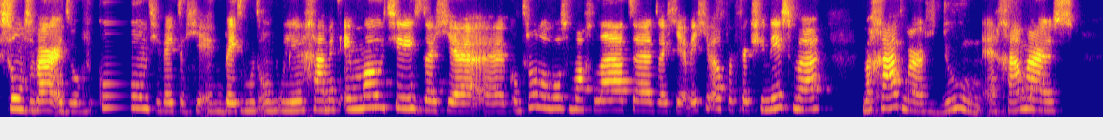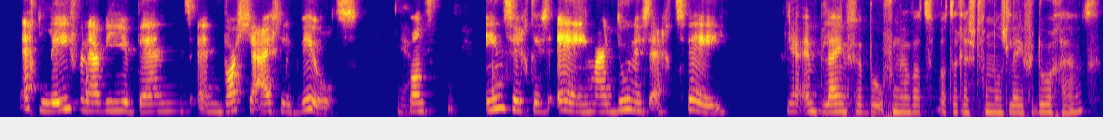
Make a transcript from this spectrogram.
soms waar het over komt. Je weet dat je beter moet om leren gaan met emoties, dat je uh, controle los mag laten, dat je, weet je wel, perfectionisme. Maar ga het maar eens doen en ga maar eens echt leven naar wie je bent en wat je eigenlijk wilt. Want inzicht is één, maar doen is echt twee. Ja, en blijven beoefenen wat, wat de rest van ons leven doorgaat.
